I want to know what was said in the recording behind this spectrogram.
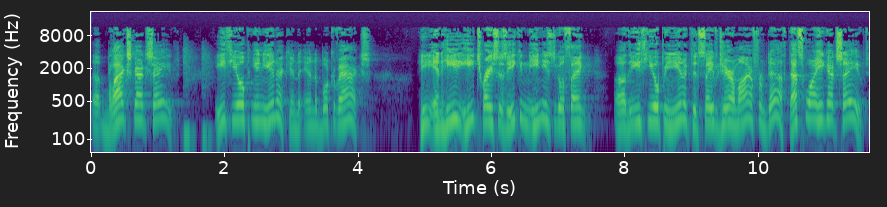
Uh, blacks got saved. Ethiopian eunuch in the, in the book of Acts. He, and he, he traces, he can, he needs to go thank uh, the Ethiopian eunuch that saved Jeremiah from death. That's why he got saved.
